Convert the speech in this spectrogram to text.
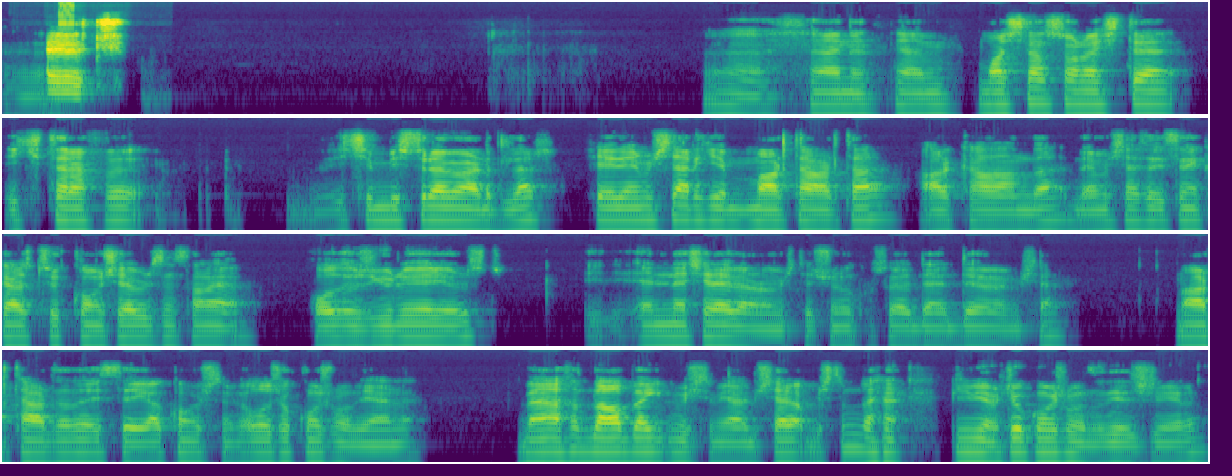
Ee, Evet. Evet, aynen. Yani maçtan sonra işte iki tarafı için bir süre verdiler. Şey demişler ki Marta Arta arka alanda. Demişler sen istediğin kadar Türk konuşabilirsin sana o özgürlüğü veriyoruz. Eline şey vermemişler. Şunu söyle de, dememişler. Marta Arta da istediği kadar konuştu. O da çok konuşmadı yani. Ben aslında Dalba'ya gitmiştim yani bir şeyler yapmıştım da bilmiyorum çok konuşmadı diye düşünüyorum.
